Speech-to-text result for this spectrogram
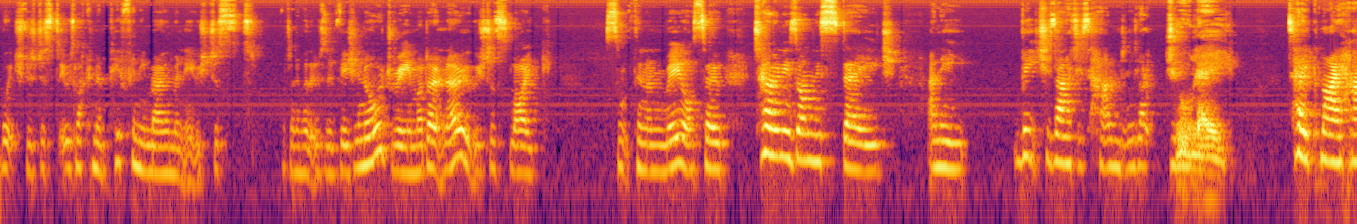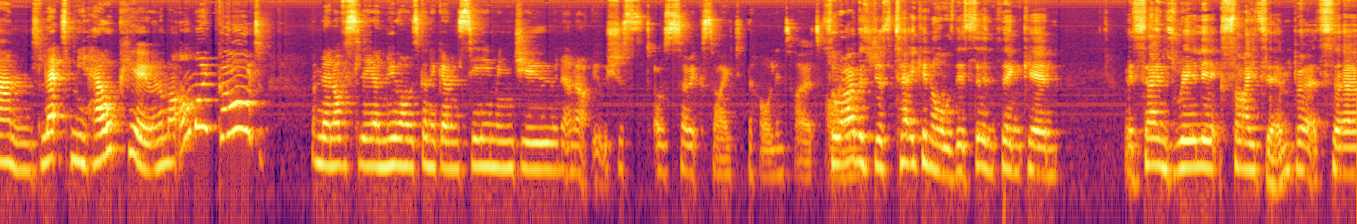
which was just it was like an epiphany moment. It was just i don't know whether it was a vision or a dream. I don't know. It was just like something unreal. So tony's on this stage and he reaches out his hand and he's like julie take my hand. Let me help you. And i'm like oh my god and then obviously i knew i was going to go and see him in june and I, it was just i was so excited the whole entire time So I was just taking all this in, thinking it sounds really exciting, but uh,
